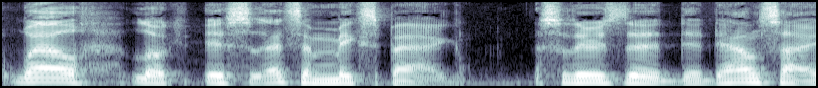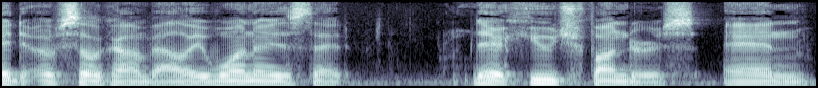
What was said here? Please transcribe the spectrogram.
Well, look, that's a mixed bag. So there's the, the downside of Silicon Valley. One is that they're huge funders, and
